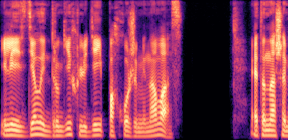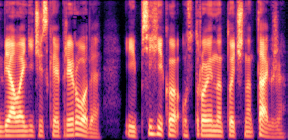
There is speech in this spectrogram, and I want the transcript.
или сделать других людей похожими на вас. Это наша биологическая природа, и психика устроена точно так же.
